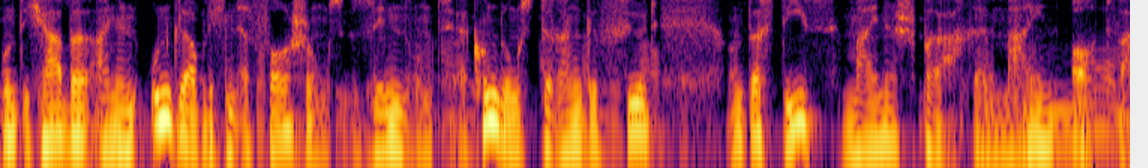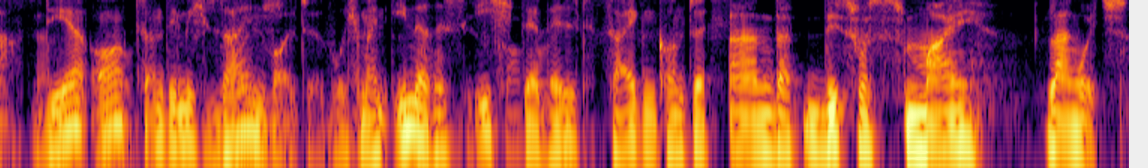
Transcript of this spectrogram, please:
Und ich habe einen unglaublichen Erforschungssinn und Erkundungsdrang gefühlt und dass dies meine Sprache, mein Ort war. Der Ort, an dem ich sein wollte, wo ich mein inneres Ich der Welt zeigen konnte. And that this was my language.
